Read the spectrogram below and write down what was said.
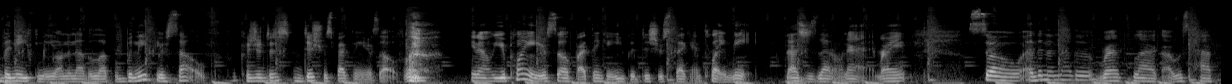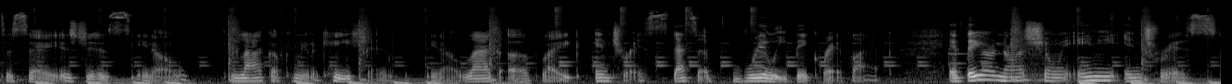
beneath me on another level, beneath yourself, because you're just disrespecting yourself. you know, you're playing yourself by thinking you could disrespect and play me. That's just that on that, right? So, and then another red flag I would have to say is just, you know, lack of communication, you know, lack of like interest. That's a really big red flag. If they are not showing any interest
